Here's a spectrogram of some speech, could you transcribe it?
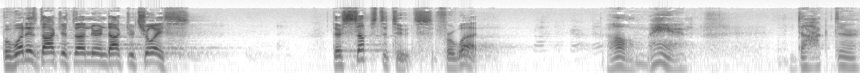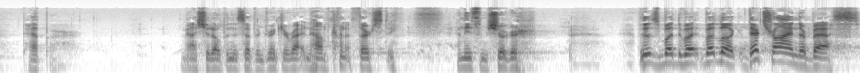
But what is Dr. Thunder and Dr. Choice? They're substitutes for what? Oh, man. Dr. Pepper. I, mean, I should open this up and drink it right now. I'm kind of thirsty. I need some sugar. But, but, but look, they're trying their best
